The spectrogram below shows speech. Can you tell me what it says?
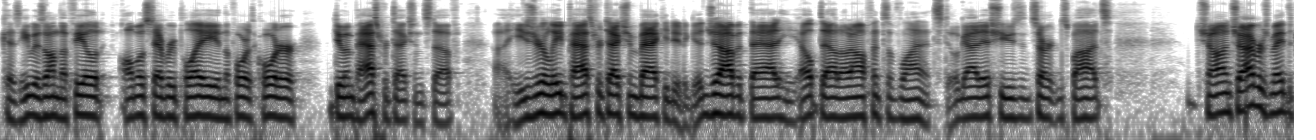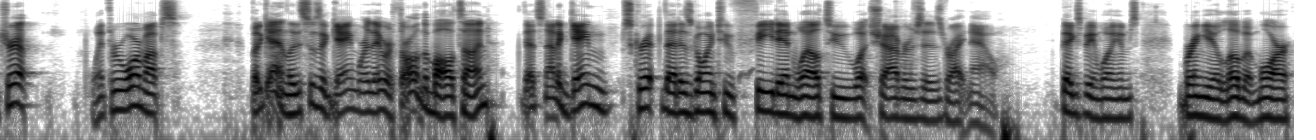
because he was on the field almost every play in the fourth quarter doing pass protection stuff. Uh, he's your lead pass protection back. He did a good job at that. He helped out on offensive line. It still got issues in certain spots. Shaun Shivers made the trip, went through warmups. But again, this was a game where they were throwing the ball a ton. That's not a game script that is going to feed in well to what Shivers is right now. Bigsby and Williams bring you a little bit more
